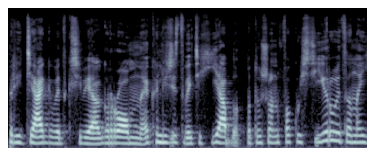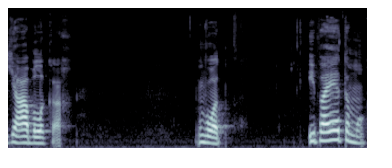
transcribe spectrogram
притягивает к себе огромное количество этих яблок, потому что он фокусируется на яблоках. Вот. И поэтому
